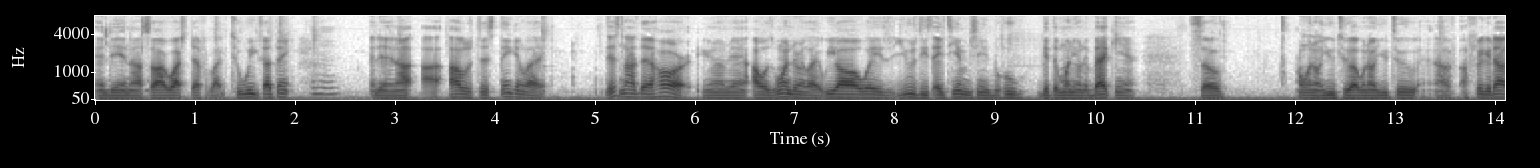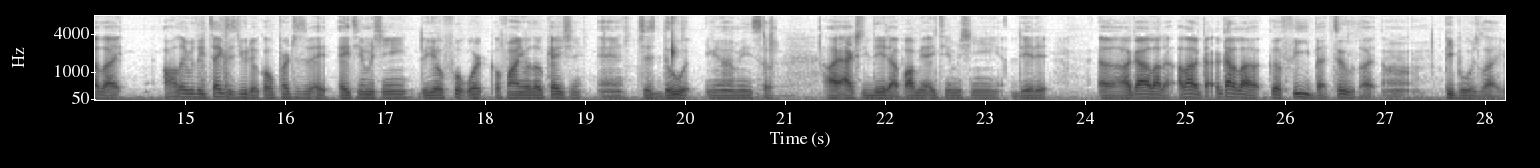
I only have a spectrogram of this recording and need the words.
and then uh, so I watched that for like two weeks, I think, Mhm. And then I, I, I was just thinking like, it's not that hard. You know what I mean? I was wondering like, we always use these ATM machines, but who get the money on the back end? So I went on YouTube. I went on YouTube. I, I figured out like all it really takes is you to go purchase an ATM machine, do your footwork, go find your location, and just do it. You know what I mean? So I actually did. I bought me an ATM machine, did it. Uh, I got a lot of a lot of I got a lot of good feedback too. Like um, people was like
